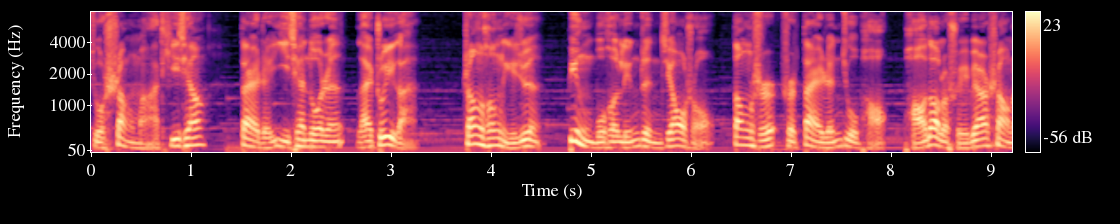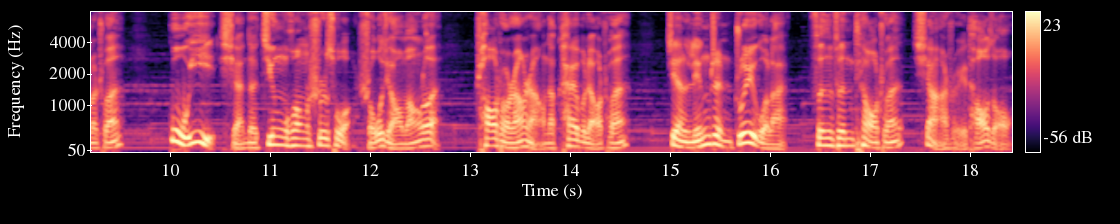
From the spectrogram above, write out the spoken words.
就上马提枪，带着一千多人来追赶。张衡、李俊并不和凌阵交手，当时是带人就跑，跑到了水边，上了船，故意显得惊慌失措，手脚忙乱，吵吵嚷嚷的开不了船。见凌阵追过来，纷纷跳船下水逃走。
